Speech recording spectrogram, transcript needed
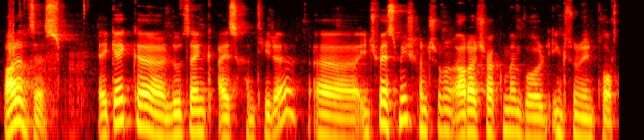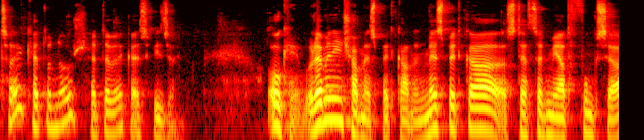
Բարև ձեզ։ Եկեք լուծենք այս խնդիրը։ Ինչպես միշտ խնդրում առաջարկում եմ, որ ինքնուրույն փորձեք, հետո նոր հետևեք այս վիդեոին։ Okay, ուրեմն ինչա մեզ պետք անեն։ Մեզ պետք է ստեղծել մի հատ ֆունկցիա,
